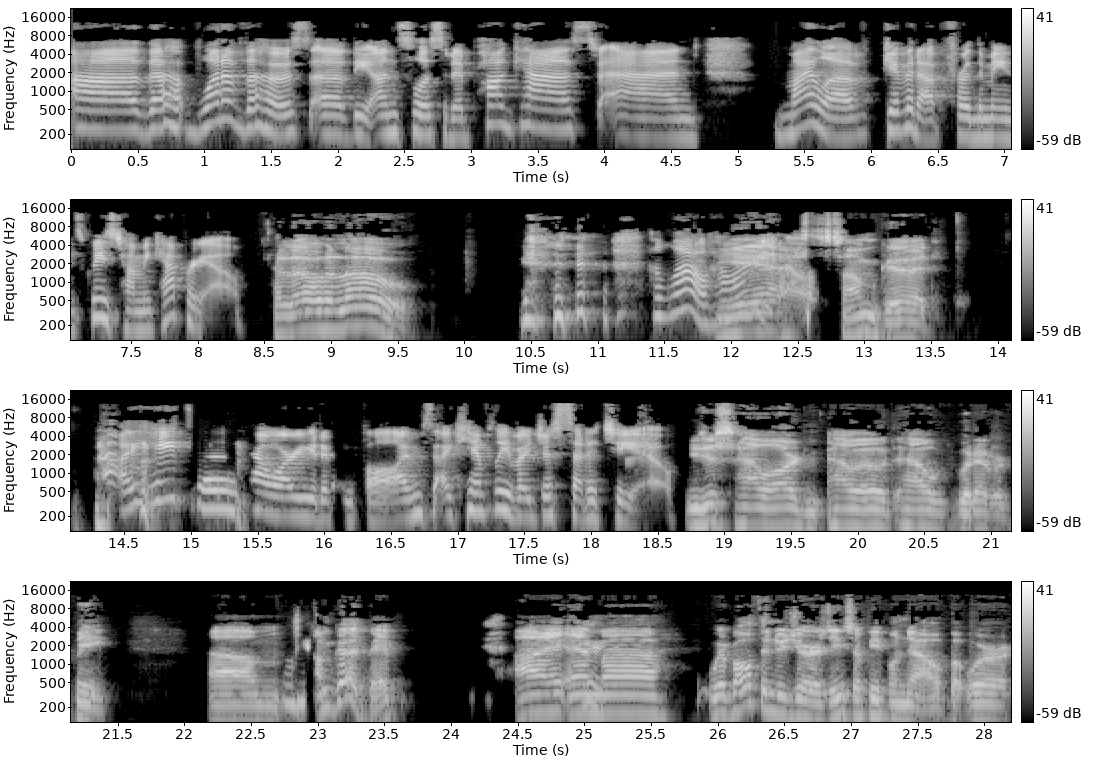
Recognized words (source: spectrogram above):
Uh, the one of the hosts of the Unsolicited podcast and my love, give it up for the main squeeze, Tommy Caprio. Hello, hello. hello, how yes, are you? Yes, I'm good. I hate saying "How are you" to people. I'm. I can't believe I just said it to you. You just how are how how whatever me. Um, mm-hmm. I'm good, babe. I am. Uh, we're both in New Jersey, so people know, but we're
